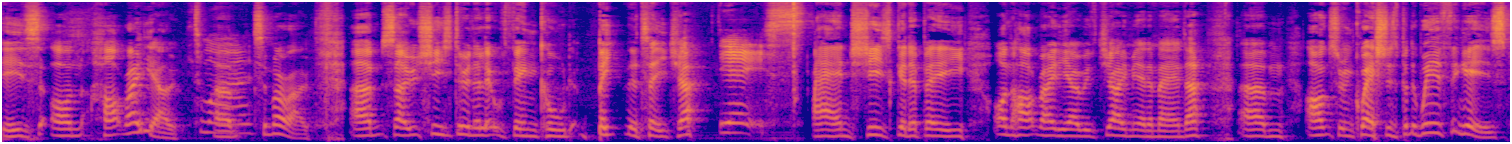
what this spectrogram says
is on Heart Radio Tomorrow. Um, tomorrow, um, so she's doing a little thing called Beat the Teacher, Yes. and she's going to be on Heart Radio with Jamie and Amanda, um, answering questions. But the weird thing is,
